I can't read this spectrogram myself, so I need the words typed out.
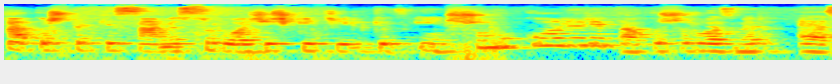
Також такі самі сорочечки, тільки в іншому кольорі. Також розмір S,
